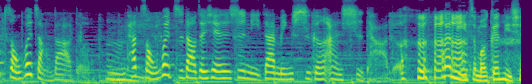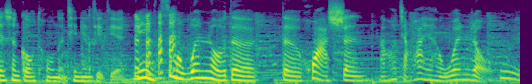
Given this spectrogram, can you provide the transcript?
总会长大的。嗯，他总会知道这些是你在明示跟暗示他。的，那你怎么跟你先生沟通呢？芊芊姐姐，因为你这么温柔的的化身，然后讲话也很温柔，嗯，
